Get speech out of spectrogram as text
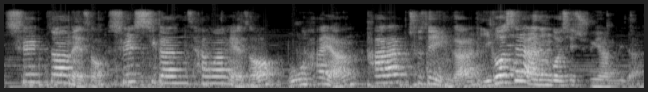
실전에서, 실시간 상황에서 우하향, 하락 추세인가, 이것을 아는 것이 중요합니다.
